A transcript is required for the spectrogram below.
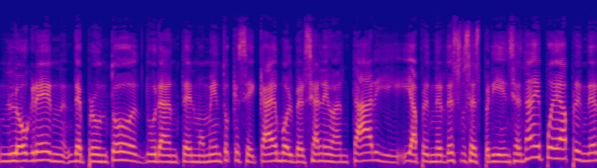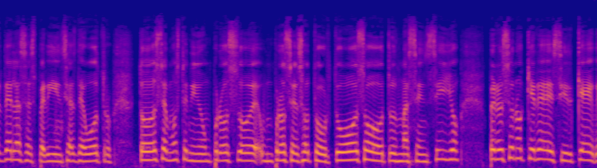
logren de pronto durante el momento que se caen volverse a levantar y, aprender de sus experiencias. Nadie puede aprender de las experiencias de otro. Todos hemos tenido un proceso, un proceso tortuoso, otros más sencillo, pero eso no quiere decir que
